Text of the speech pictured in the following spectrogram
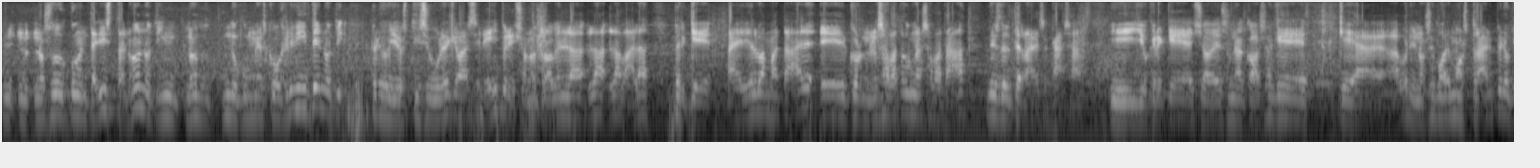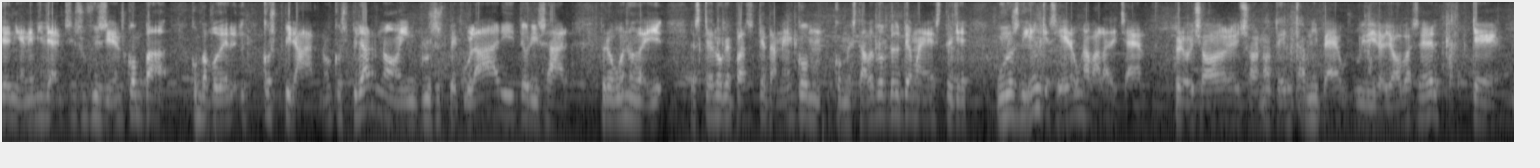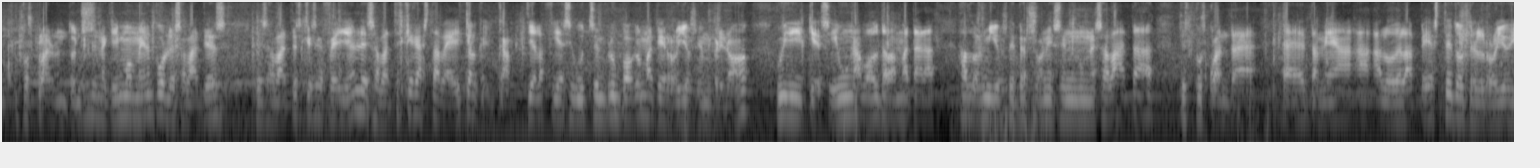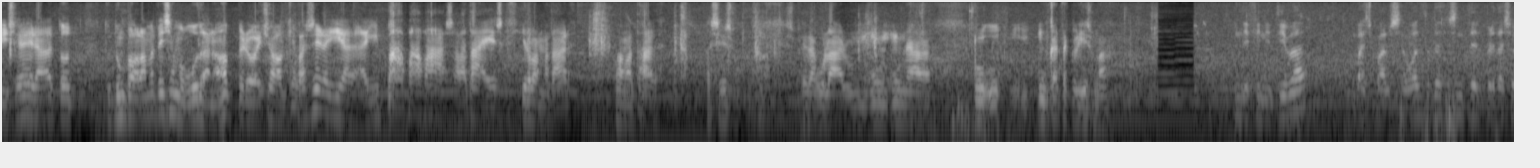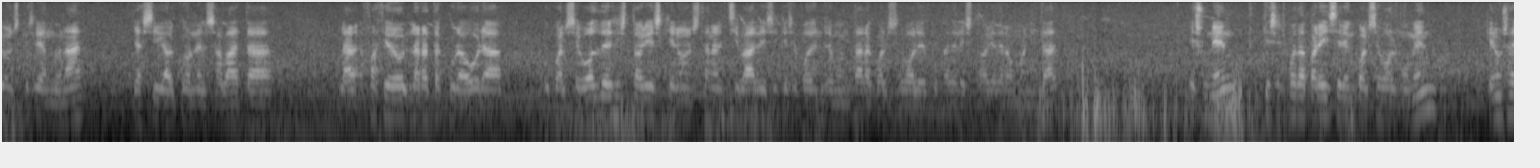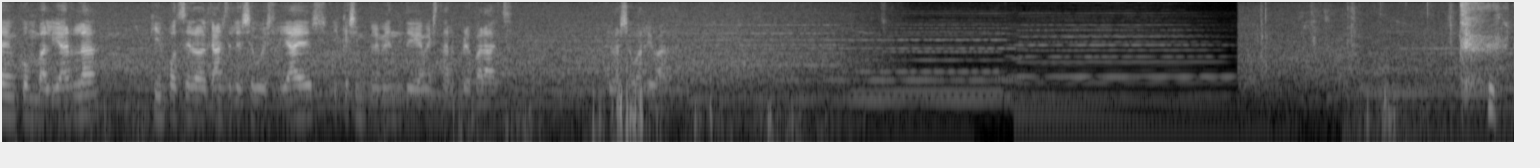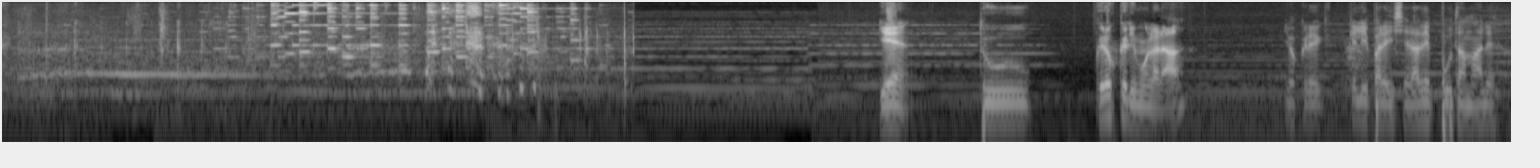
no soc documentarista, no? No tinc no, documents que ho acrediten, no tinc, però jo estic segur que va ser ell, per això no troben la, la, la bala, perquè a ell el va matar eh, el coronel Sabata d'una sabatà des del terra de sa casa. I jo crec que això és una cosa que, que a, a no se pot demostrar, però que n'hi ha evidències suficients com per com pa poder conspirar, no? Conspirar no, inclús especular i teoritzar. Però bueno, d'ahir, és que el que passa que també, com, com estava tot el tema este, que uns diuen que si era una bala de xel, però això, això no té cap ni peus, vull dir, allò va ser que pues claro, entonces en aquell moment pues, les sabates, les sabates que se feien, les sabates que gastava ell, que al cap i a la fi ha sigut sempre un poc el mateix rotllo sempre, no? Vull dir que si una volta va matar a, a dos milions de persones en una sabata, després quan eh, també a, a, a lo de la peste, tot el rotllo d'això era tot, tot un poc la mateixa moguda, no? Però això, que va ser ahí, ahí pa, pa, pa, sabataes, i el va matar, el va matar. Va ser espectacular, un, un, una, un, un cataclisme. En definitiva, baix qualsevol totes les interpretacions que s'han donat, ja sigui el coronel Sabata, la, Facio, la rata curaora, o qualsevol de les històries que no estan arxivades i que se poden remuntar a qualsevol època de la història de la humanitat, és un ent que se'ns pot aparèixer en qualsevol moment, que no sabem com valiar-la, quin pot ser l'alcance de les seues liaes i que simplement deguem estar preparats en la seva arribada. Bien, ¿tú crees que li molarà? Jo crec que li pareixerà de puta mare.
